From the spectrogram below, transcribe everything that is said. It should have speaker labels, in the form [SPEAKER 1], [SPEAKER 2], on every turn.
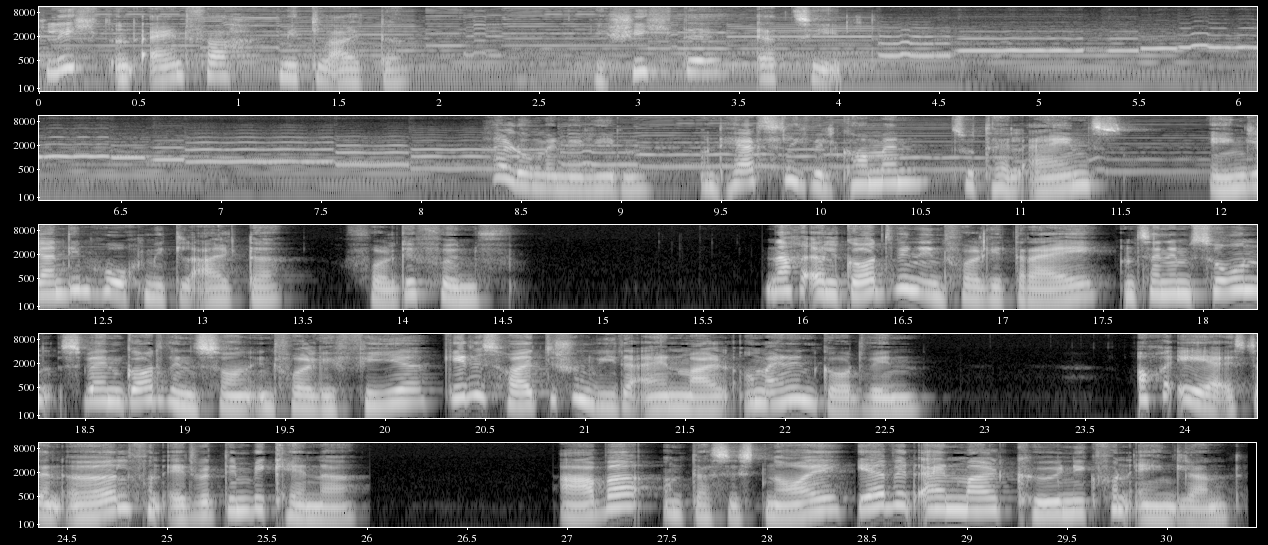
[SPEAKER 1] Schlicht und einfach Mittelalter. Geschichte erzählt. Hallo meine Lieben und herzlich willkommen zu Teil 1 England im Hochmittelalter, Folge 5. Nach Earl Godwin in Folge 3 und seinem Sohn Sven Godwinson in Folge 4 geht es heute schon wieder einmal um einen Godwin. Auch er ist ein Earl von Edward dem Bekenner, aber, und das ist neu, er wird einmal König von England.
